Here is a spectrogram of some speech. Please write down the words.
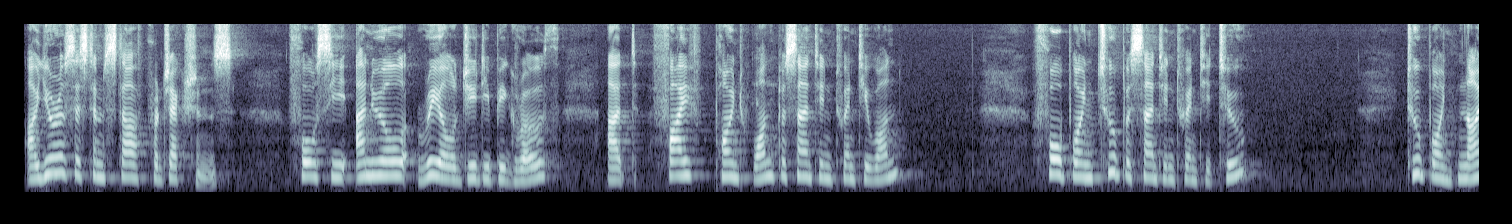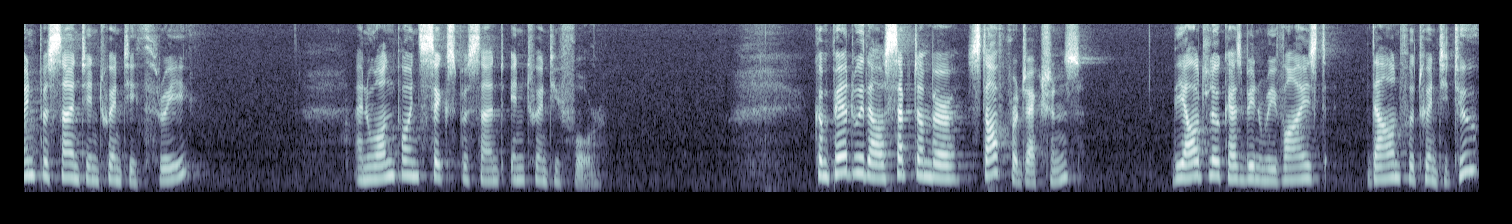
Our Eurosystem staff projections foresee annual real GDP growth at 5.1% in 21, 4.2% in 22, 2.9% in 23, and 1.6% in 24. Compared with our September staff projections, the outlook has been revised down for 22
